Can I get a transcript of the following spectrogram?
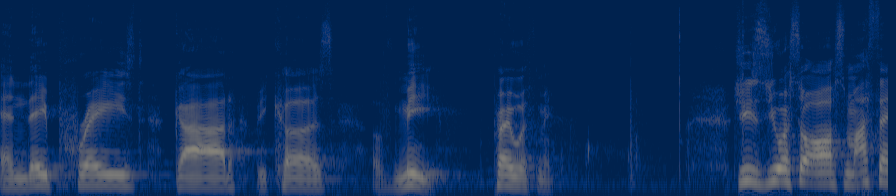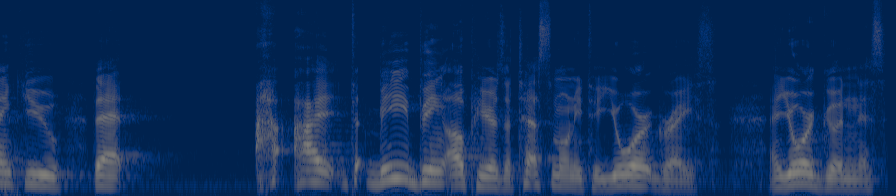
and they praised God because of me. Pray with me. Jesus, you are so awesome. I thank you that I, me being up here is a testimony to your grace and your goodness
